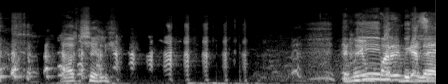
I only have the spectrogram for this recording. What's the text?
Actually. yung pa rin bigla, kasi,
